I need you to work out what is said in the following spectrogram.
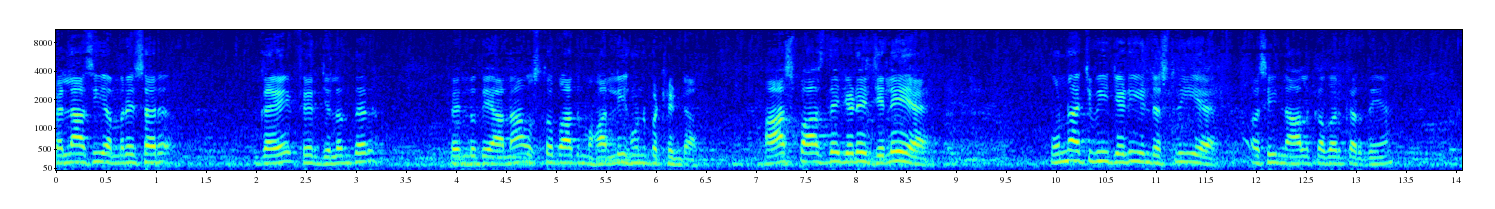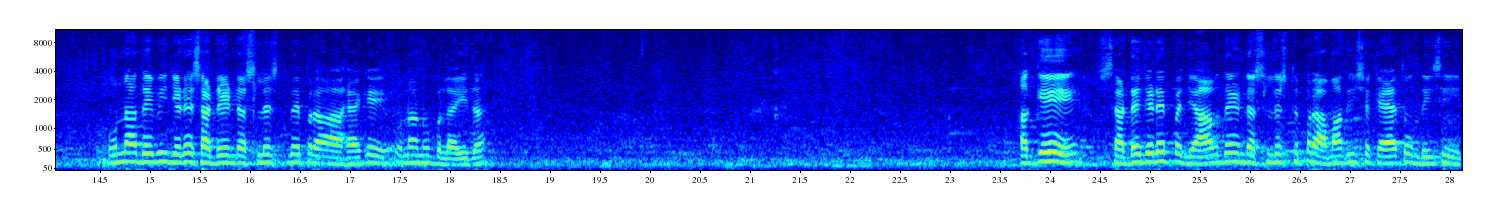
ਪਹਿਲਾਂ ਅਸੀਂ ਅੰਮ੍ਰਿਤਸਰ ਗਏ, ਫਿਰ ਜਲੰਧਰ, ਫਿਰ ਲੁਧਿਆਣਾ, ਉਸ ਤੋਂ ਬਾਅਦ ਮੋਹਾਲੀ, ਹੁਣ ਬਠਿੰਡਾ। ਆਸ-ਪਾਸ ਦੇ ਜਿਹੜੇ ਜ਼ਿਲ੍ਹੇ ਹੈ ਉਹਨਾਂ 'ਚ ਵੀ ਜਿਹੜੀ ਇੰਡਸਟਰੀ ਹੈ ਅਸੀਂ ਨਾਲ ਕਵਰ ਕਰਦੇ ਹਾਂ ਉਹਨਾਂ ਦੇ ਵੀ ਜਿਹੜੇ ਸਾਡੇ ਇੰਡਸਟਰੀਲਿਸਟ ਦੇ ਭਰਾ ਹੈਗੇ, ਉਹਨਾਂ ਨੂੰ ਬੁਲਾਈਦਾ। ਅੱਗੇ ਸਾਡੇ ਜਿਹੜੇ ਪੰਜਾਬ ਦੇ ਇੰਡਸਟਰੀਲਿਸਟ ਭਰਾਵਾਂ ਦੀ ਸ਼ਿਕਾਇਤ ਹੁੰਦੀ ਸੀ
